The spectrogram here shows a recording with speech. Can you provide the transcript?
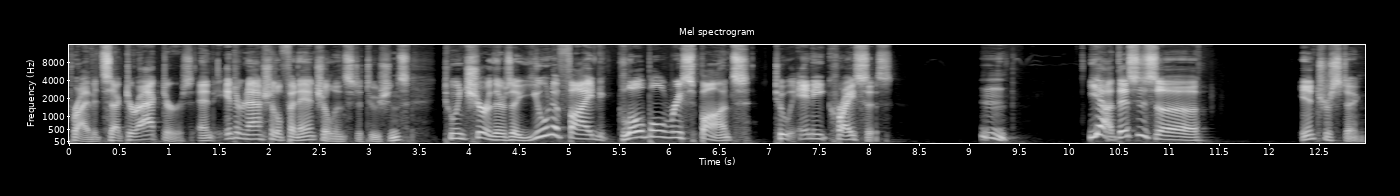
private sector actors, and international financial institutions to ensure there's a unified global response to any crisis. Hmm. Yeah, this is uh, interesting.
